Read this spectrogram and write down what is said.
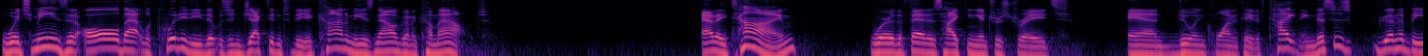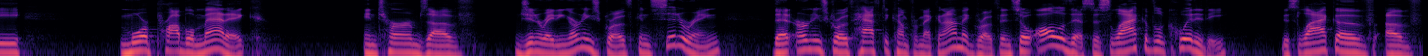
which means that all that liquidity that was injected into the economy is now going to come out at a time where the Fed is hiking interest rates and doing quantitative tightening. This is going to be more problematic in terms of generating earnings growth, considering that earnings growth have to come from economic growth. And so all of this, this lack of liquidity, this lack of, of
